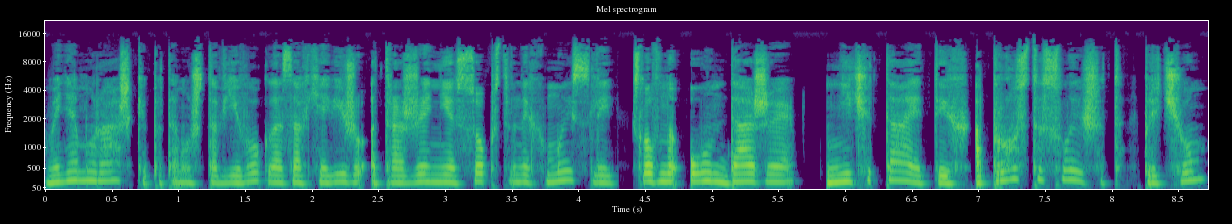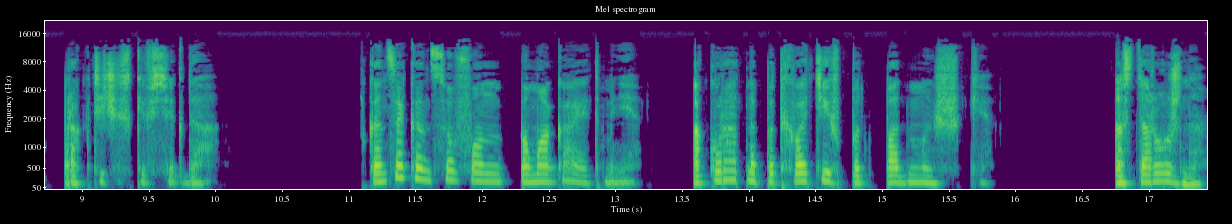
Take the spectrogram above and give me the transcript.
у меня мурашки, потому что в его глазах я вижу отражение собственных мыслей, словно он даже не читает их, а просто слышит, причем практически всегда. В конце концов он помогает мне, аккуратно подхватив под подмышки. «Осторожно,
